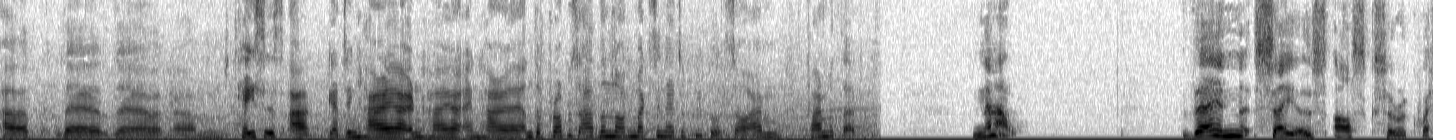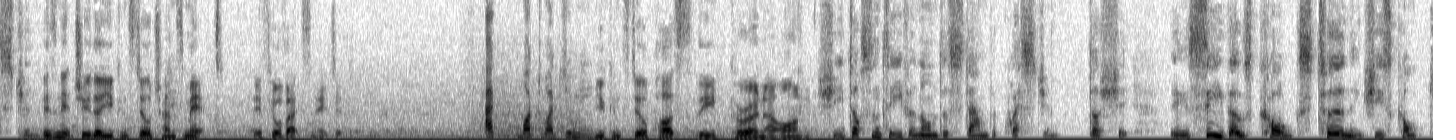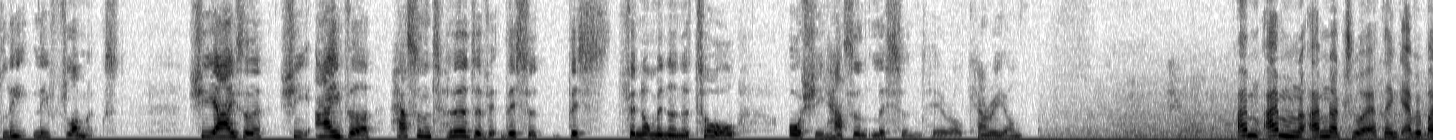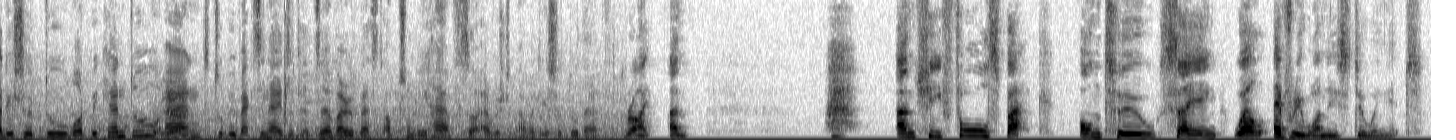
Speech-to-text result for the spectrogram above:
uh, the the um, cases are getting higher and higher and higher, and the problems are the non-vaccinated people. So I'm fine with that. Now, then Sayers asks her a question. Isn't it true though you can still transmit if you're vaccinated? I, what what do you mean? You can still pass the corona on. She doesn't even understand the question, does she? You see those cogs turning. She's completely flummoxed. She either she either hasn't heard of it, this uh, this phenomenon at all, or she hasn't listened. Here, I'll carry on. I'm, I'm, I'm not sure. I think everybody should do what we can do, yeah. and to be vaccinated, it's the very best option we have. So everybody should do that. Right, and and she falls back onto saying, well, everyone is doing it.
